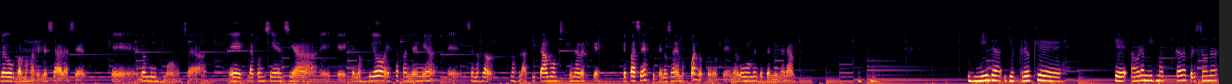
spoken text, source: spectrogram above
luego vamos a regresar a hacer eh, lo mismo? O sea, eh, la conciencia que, que, nos dio esta pandemia se nos nos la quitamos una vez que que pase esto, que no sabemos cuándo, pero que en algún momento terminará. Mira, yo creo que, que ahora mismo cada persona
